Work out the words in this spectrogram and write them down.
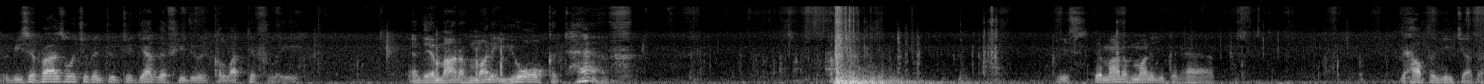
You'd be surprised what you can do together if you do it collectively. And the amount of money you all could have. It's the amount of money you could have helping each other.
